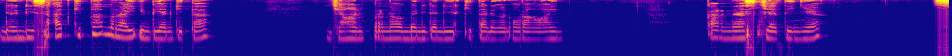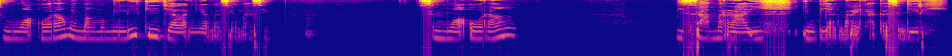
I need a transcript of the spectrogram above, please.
Dan di saat kita meraih impian kita, jangan pernah membandingkan diri kita dengan orang lain. Karena sejatinya, semua orang memang memiliki jalannya masing-masing. Semua orang bisa meraih impian mereka tersendiri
